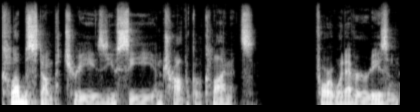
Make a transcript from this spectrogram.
club stump trees you see in tropical climates. For whatever reason,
